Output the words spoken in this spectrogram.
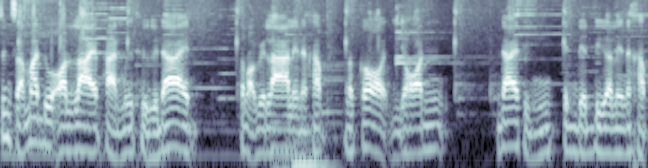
ซึ่งสามารถดูออนไลน์ผ่านมือถือได้ ตลอดเวลาเลยนะครับ แล้วก็ย้อนได้ถึงเป็นเดือนๆเลยนะครับ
